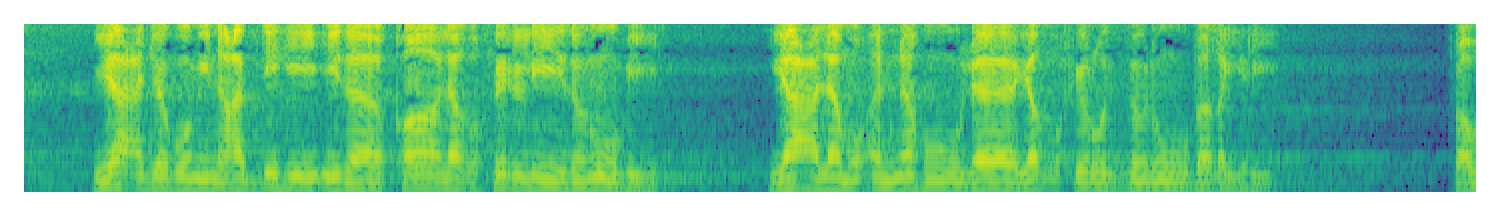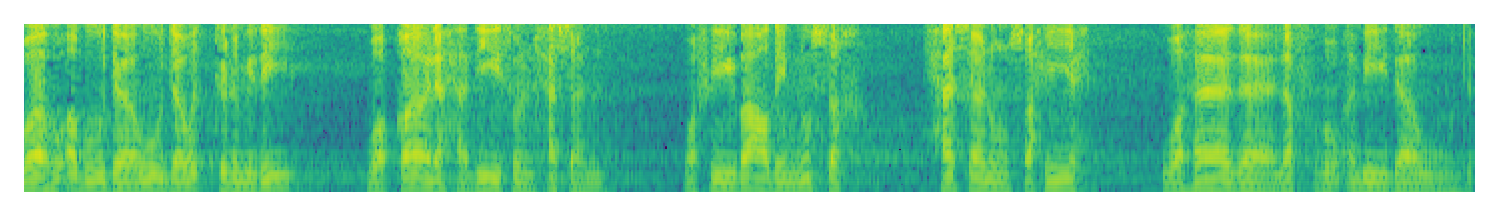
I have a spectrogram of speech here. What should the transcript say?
يعجب من عبده إذا قال اغفر لي ذنوبي. يعلم أنه لا يغفر الذنوب غيري. رواه أبو داود والترمذي وقال حديث حسن وفي بعض النسخ حسن صحيح وهذا لفظ أبي داود.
